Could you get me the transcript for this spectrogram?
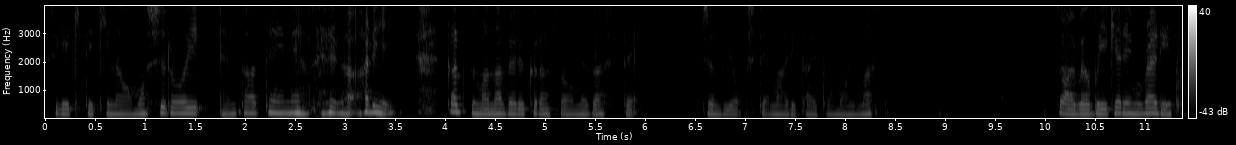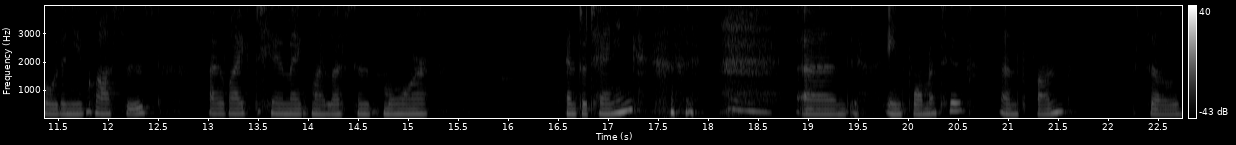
刺激的な面白いエンターテインメント性がありかつ学べるクラスを目指して準備をしてまいりたいと思います。So I will be getting ready for the new classes I like to make my lessons more entertaining and informative and fun. So,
